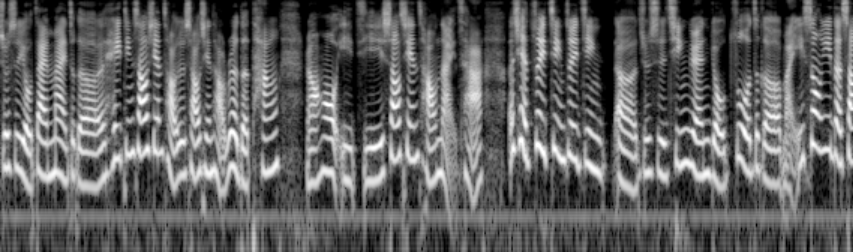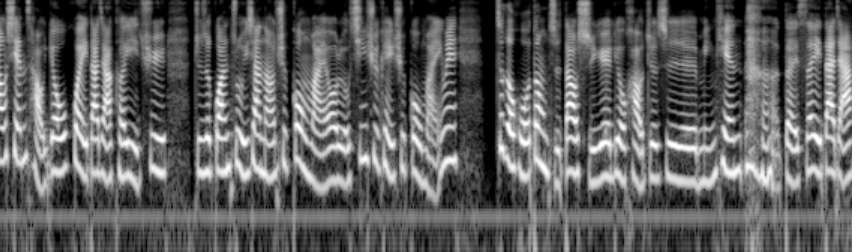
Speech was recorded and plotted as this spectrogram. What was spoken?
就是有在卖这个黑金烧仙草，就是烧仙草热的汤，然后以及烧仙草奶茶，而且最近最近呃，就是清源有做这个买一送一的烧仙草优惠，大家可以去就是关注一下，然后去购买哦，有兴趣可以去购买，因为。这个活动只到十月六号，就是明天，对，所以大家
